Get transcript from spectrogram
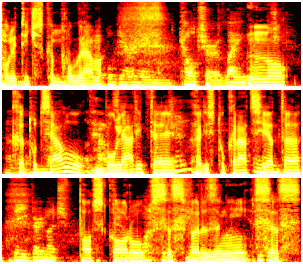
политическа програма. Но Като цяло, болярите, аристокрацията по-скоро са свързани с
